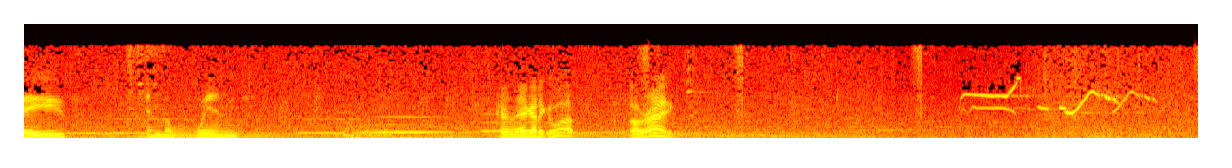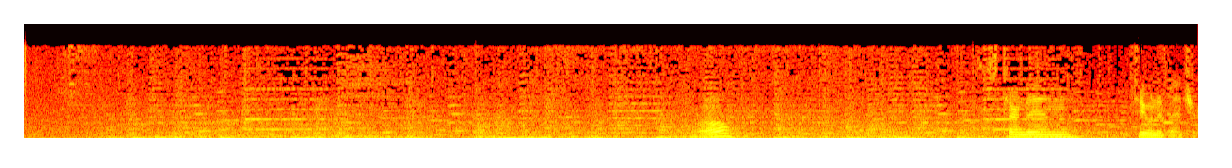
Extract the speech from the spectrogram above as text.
Bathe in the wind. Apparently I gotta go up. Alright. Well, it's turned into an adventure.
